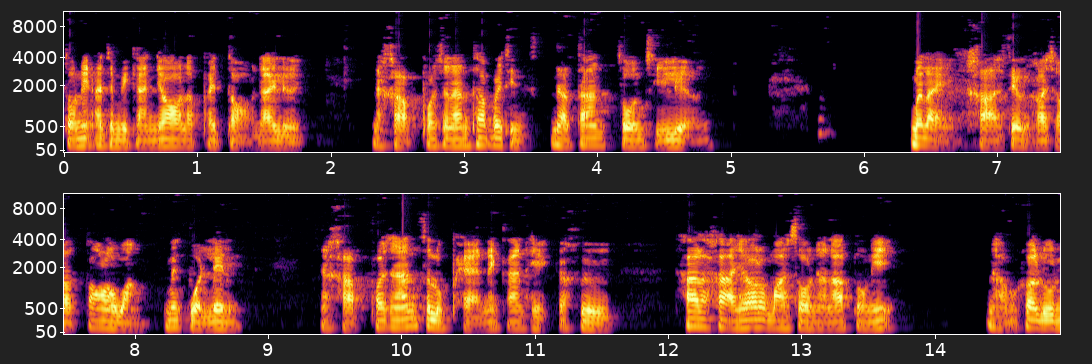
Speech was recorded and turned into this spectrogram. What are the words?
ตรงนี้อาจจะมีการย่อแล้วไปต่อได้เลยนะครับ เพราะฉะนั้นถ้าไปถึงแนวต้านโซนสีเหลือง เมื่อไหร่ขาเซลล์หรือขาช็อตต้องระวังไม่ควรเล่นนะครับ เพราะฉะนั้นสรุปแผนในการเทรดก็คือ ถ้าราคาย่อลงมาโซนแนวรับตรงนี้ นะครับก็ลุ้น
